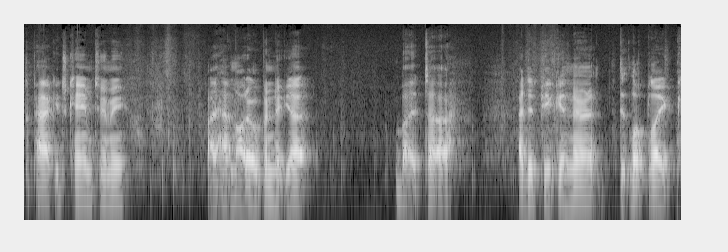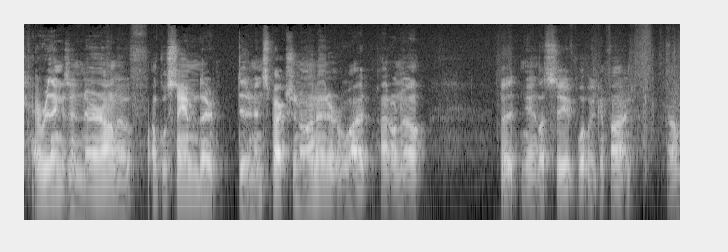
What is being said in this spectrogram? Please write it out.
the package came to me. I have not opened it yet, but uh, I did peek in there, it looked like everything's in there. I don't know if Uncle Sam there did an inspection on it or what. I don't know. But yeah, let's see if, what we can find. Um,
